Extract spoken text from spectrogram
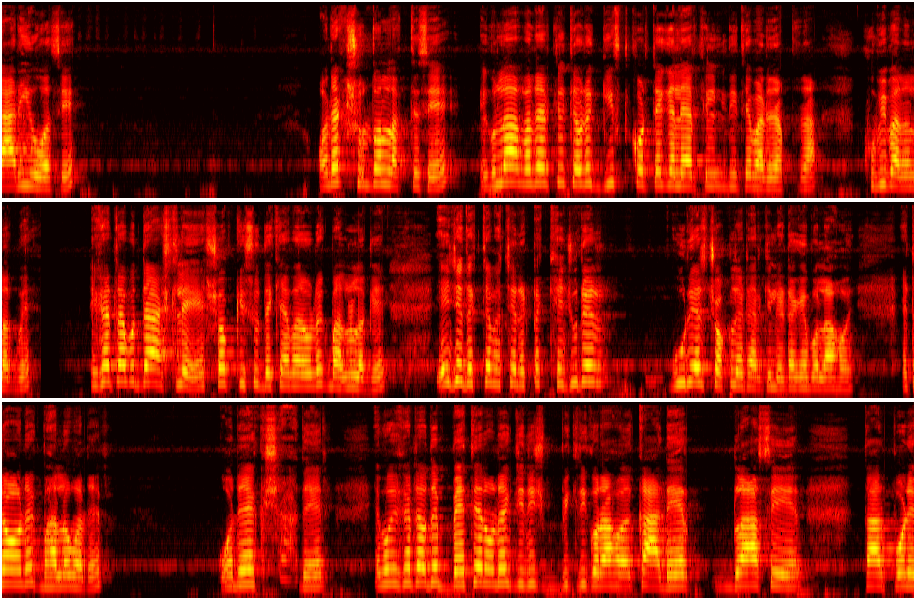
গাড়িও আছে। অনেক সুন্দর লাগতেছে। এগুলা মানে আর কি কেউ গিফট করতে গেলে আর কি দিতে পারেন আপনারা। খুবই ভালো লাগবে। এখানটার মধ্যে আসলে সব কিছু দেখে আমার অনেক ভালো লাগে। এই যে দেখতে পাচ্ছেন একটা খেজুরের গুড়ের চকলেট আর কি এটাকে বলা হয়। এটা অনেক ভালো মানের। অনেক স্বাদের। এবং এখানে ওদের বেতের অনেক জিনিস বিক্রি করা হয়। কাঠের, গ্লাসের, তারপরে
